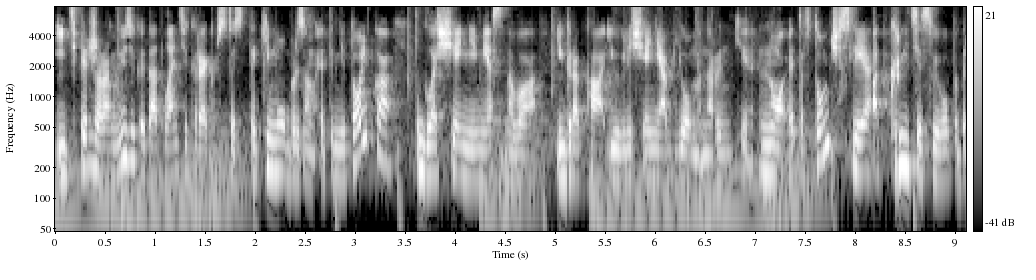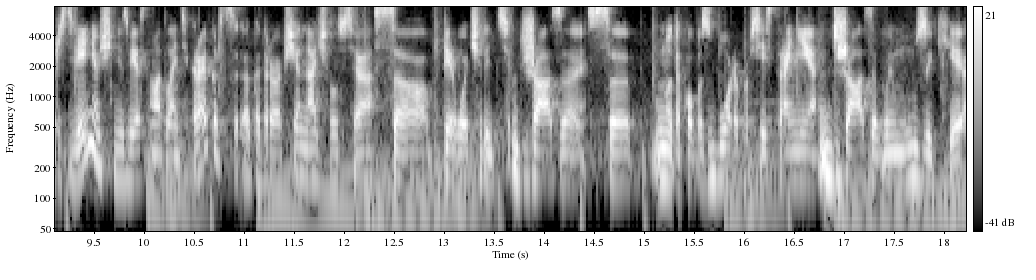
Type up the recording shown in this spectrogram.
и теперь Жара Music — это Atlantic Records. То есть таким образом это не только поглощение местного игрока и увеличение объема на рынке, но это в том числе открытие своего подразделения, очень известного Atlantic Records, э, который вообще начался с, в первую очередь, джаза, с, ну, такого сбора по всей стране джазовой музыки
